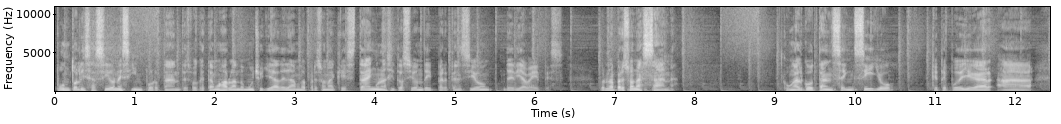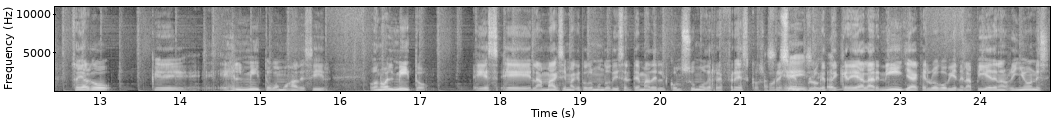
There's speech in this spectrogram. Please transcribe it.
puntualizaciones importantes, porque estamos hablando mucho ya de una persona que está en una situación de hipertensión, de diabetes, pero una persona sana, con algo tan sencillo que te puede llegar a... O sea, hay algo que es el mito, vamos a decir, o no el mito, es eh, la máxima que todo el mundo dice, el tema del consumo de refrescos, por Sí, ejemplo, sí. que te crea la arenilla, que luego viene la piedra en los riñones.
